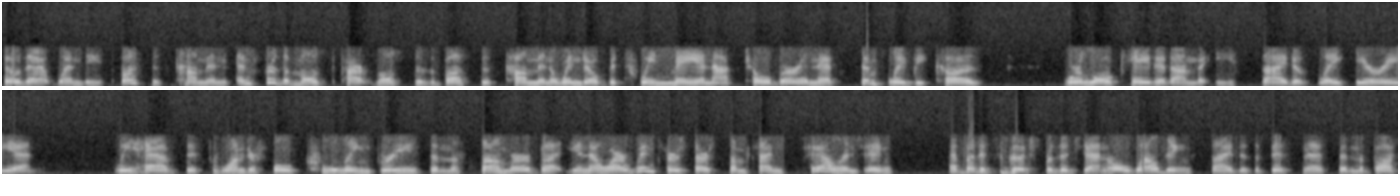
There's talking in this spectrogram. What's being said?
so that when these buses come in, and for the most part, most of the buses come in a window between May and October. And that's simply because we're located on the east side of Lake Erie and we have this wonderful cooling breeze in the summer. But, you know, our winters are sometimes challenging. But it's good for the general welding side of the business and the Boss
